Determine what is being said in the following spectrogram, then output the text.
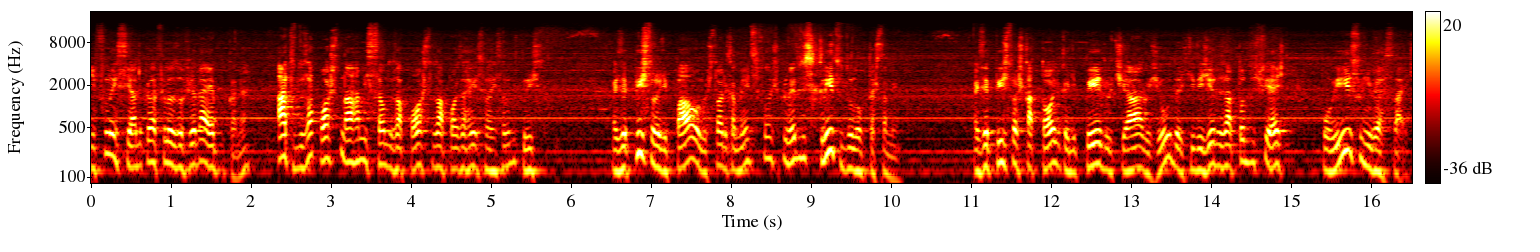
influenciado pela filosofia da época, né? Atos dos Apóstolos narra a missão dos apóstolos após a ressurreição de Cristo. As epístolas de Paulo, historicamente, foram os primeiros escritos do Novo Testamento. As epístolas católicas de Pedro, Tiago Judas, dirigidas a todos os fiéis, por isso universais.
